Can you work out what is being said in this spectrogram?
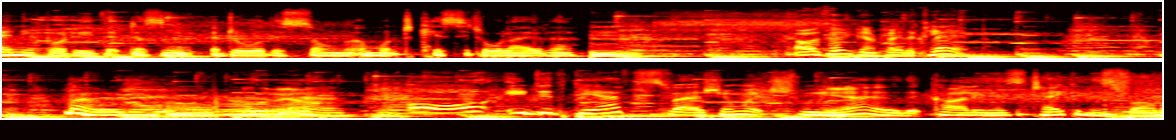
anybody that doesn't adore this song and want to kiss it all over. Hmm. Oh, I thought you were going to play the clip. Well, There we are. yeah. Or Edith Piaf's version, which we know that Kylie has taken this from.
